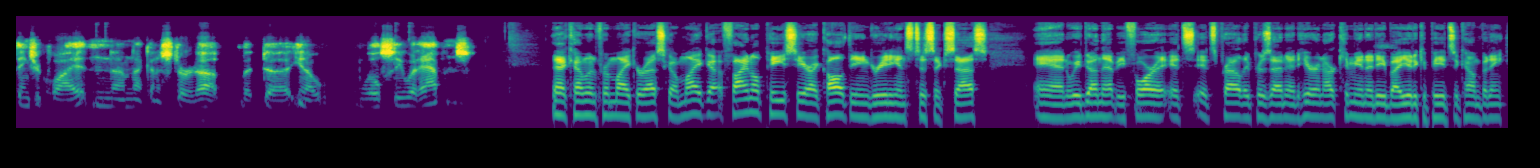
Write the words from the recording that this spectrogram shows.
things are quiet, and I'm not going to stir it up. But uh, you know, we'll see what happens. That coming from Mike Aresco. Mike, uh, final piece here. I call it the ingredients to success, and we've done that before. It's it's proudly presented here in our community by Utica Pizza Company.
